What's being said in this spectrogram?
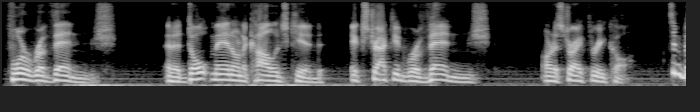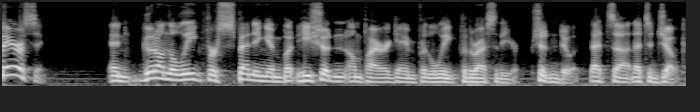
for revenge. An adult man on a college kid extracted revenge on a strike three call. It's embarrassing. And good on the league for spending him, but he shouldn't umpire a game for the league for the rest of the year. Shouldn't do it. That's uh, that's a joke.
